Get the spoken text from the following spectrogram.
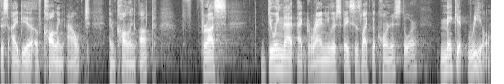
this idea of calling out and calling up. For us, doing that at granular spaces like the corner store, make it real,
